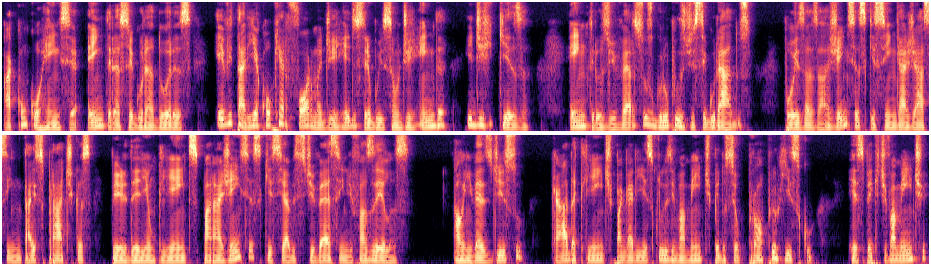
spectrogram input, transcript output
A concorrência entre as seguradoras evitaria qualquer forma de redistribuição de renda e de riqueza entre os diversos grupos de segurados, pois as agências que se engajassem em tais práticas perderiam clientes para agências que se abstivessem de fazê-las. Ao invés disso, cada cliente pagaria exclusivamente pelo seu próprio risco, respectivamente,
